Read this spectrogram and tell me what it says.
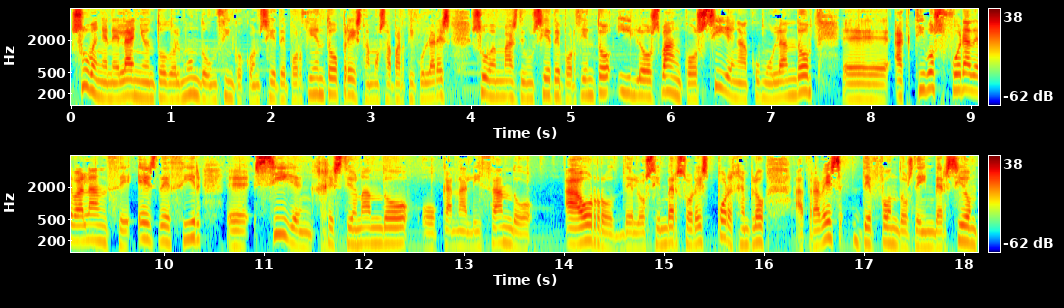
suben en el año en todo el mundo un 5,7%, préstamos a particulares suben más de un 7% y los bancos siguen acumulando eh, activos fuera de balance, es decir, eh, siguen gestionando o canalizando ahorro de los inversores, por ejemplo, a través de fondos de inversión.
